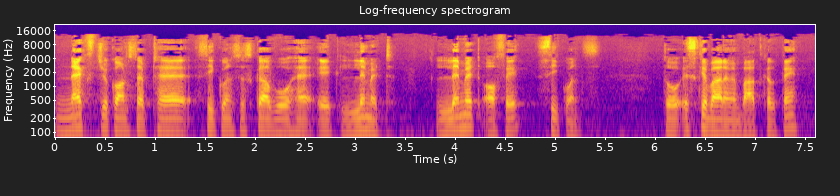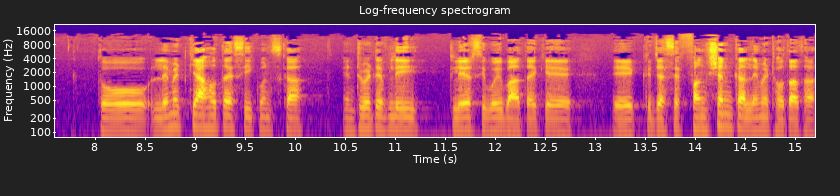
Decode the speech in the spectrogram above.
نیکسٹ جو کانسپٹ ہے سیکوینس کا وہ ہے ایک limit limit of a sequence تو اس کے بارے میں بات کرتے ہیں تو لمٹ کیا ہوتا ہے سیکوینس کا انٹویٹولی کلیئر سی وہی بات ہے کہ ایک جیسے فنکشن کا لمٹ ہوتا تھا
